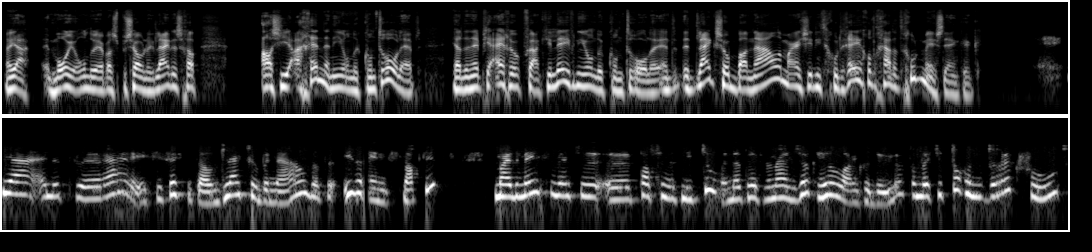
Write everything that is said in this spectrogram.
nou ja, een mooi onderwerp als persoonlijk leiderschap. Als je je agenda niet onder controle hebt, ja, dan heb je eigenlijk ook vaak je leven niet onder controle. En het, lijkt zo banaal, maar als je het niet goed regelt, gaat het goed mis, denk ik. Ja, en het uh, rare is, je zegt het al, het lijkt zo banaal dat iedereen snapt dit. Maar de meeste mensen uh, passen het niet toe. En dat heeft bij mij dus ook heel lang geduurd. Omdat je toch een druk voelt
